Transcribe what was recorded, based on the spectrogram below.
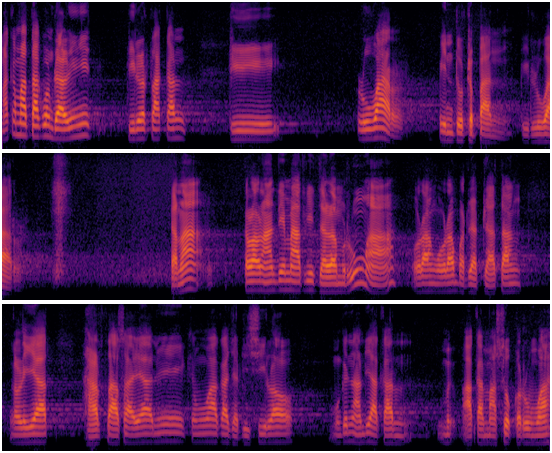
maka mata kundal ini diletakkan di luar pintu depan, di luar. Karena kalau nanti mati dalam rumah, orang-orang pada datang ngelihat harta saya ini semua akan jadi silau, mungkin nanti akan akan masuk ke rumah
